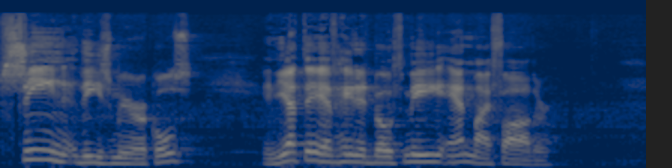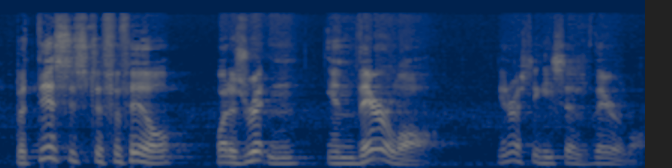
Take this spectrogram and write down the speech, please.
seen these miracles, and yet they have hated both me and my Father. But this is to fulfill what is written in their law. Interesting, he says their law.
